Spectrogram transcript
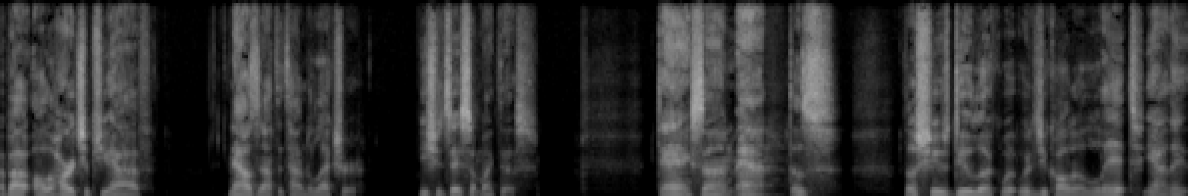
about all the hardships you have, now's not the time to lecture. You should say something like this. Dang, son, man, those those shoes do look. What, what did you call it? A lit? Yeah, they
